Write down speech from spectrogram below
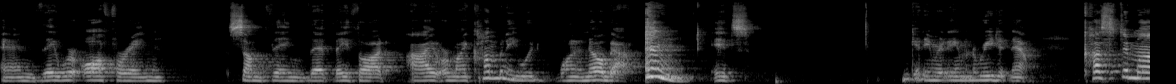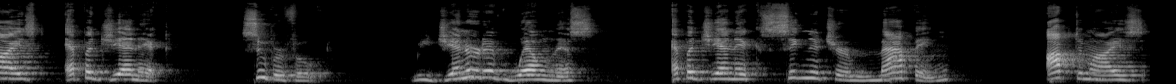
and they were offering something that they thought I or my company would want to know about. it's, I'm getting ready, I'm going to read it now. Customized epigenic superfood, regenerative wellness, epigenic signature mapping, optimized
